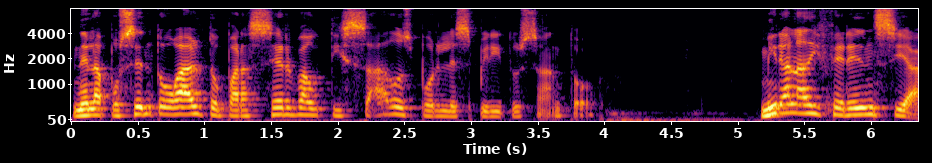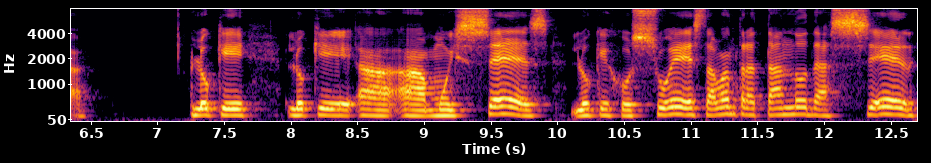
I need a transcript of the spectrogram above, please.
en el aposento alto para ser bautizados por el Espíritu Santo. Mira la diferencia lo que, lo que a Moisés, lo que Josué estaban tratando de hacer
